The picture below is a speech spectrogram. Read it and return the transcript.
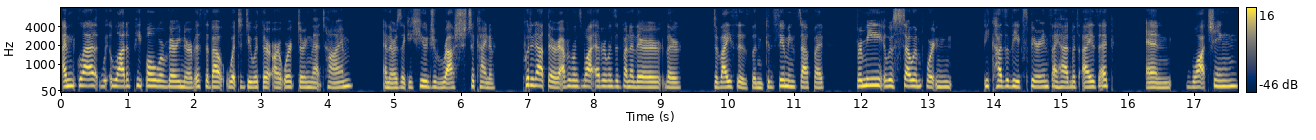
I'm glad a lot of people were very nervous about what to do with their artwork during that time and there was like a huge rush to kind of put it out there. Everyone's everyone's in front of their their devices and consuming stuff. But for me, it was so important because of the experience I had with Isaac and watching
